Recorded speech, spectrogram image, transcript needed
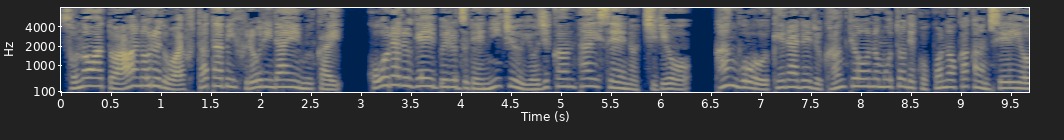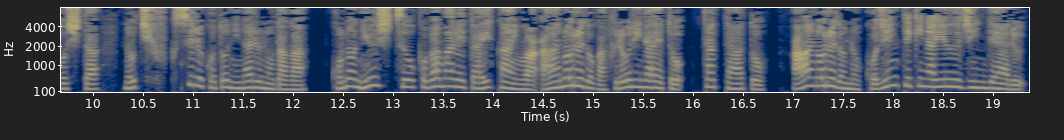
その後アーノルドは再びフロリダへ向かい、コーラルゲイブルズで24時間体制の治療、看護を受けられる環境の下で9日間静養した、後服することになるのだが、この入室を拒まれた医官はアーノルドがフロリダへと立った後、アーノルドの個人的な友人である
